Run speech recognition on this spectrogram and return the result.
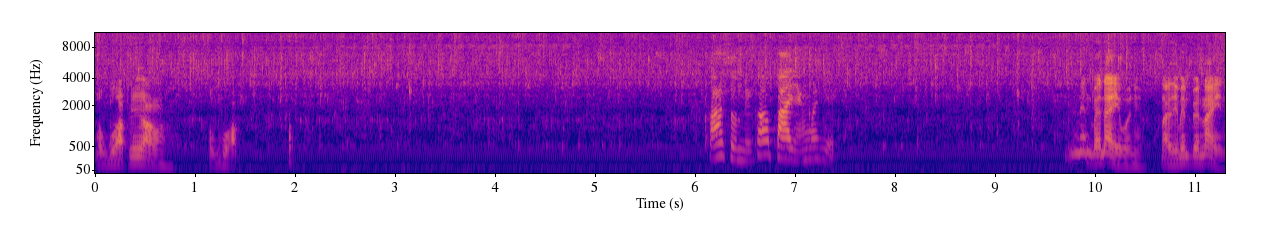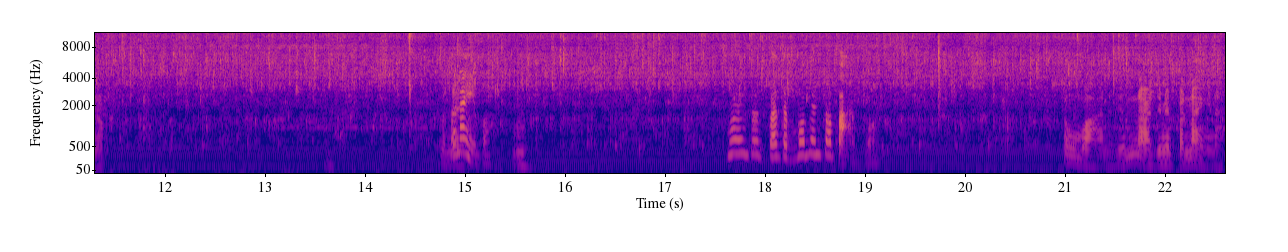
บักบวบพี่น้องบักบวบปลาสมนี่เข้าเอาปลาอย่างมาเห็ดมันเป็นไปไหนวะเนี่ยน่าจะเป็นไปไหนเนาะปลาไหนบ่อืมมันเป็นปลาแต่บ่เป็นปลาปากบ่ต้องหวานเดี๋ยวมันน่าจะเป็นปลาไหนนะ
